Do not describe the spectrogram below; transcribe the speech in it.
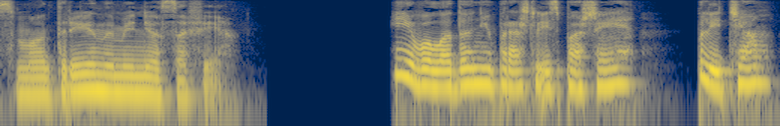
«Смотри на меня, София». Его ладони прошлись по шее, плечам,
